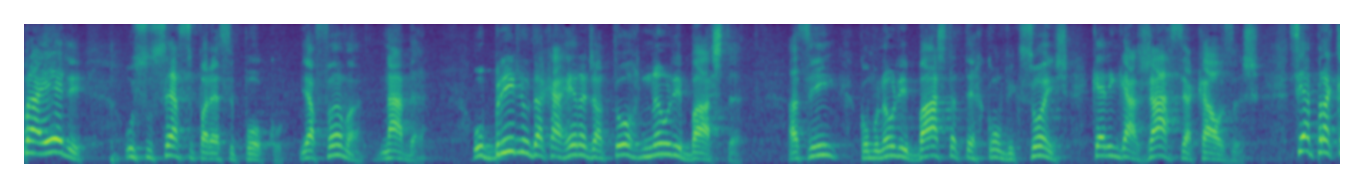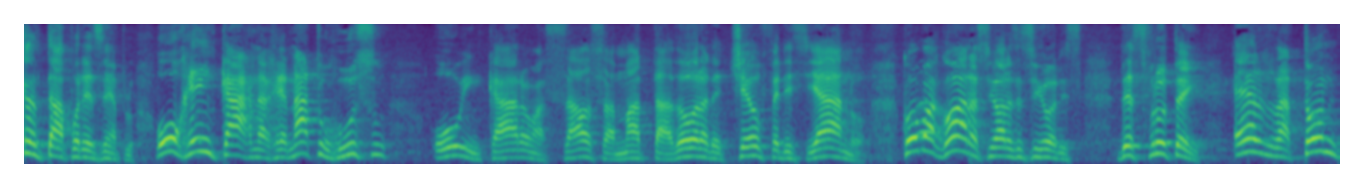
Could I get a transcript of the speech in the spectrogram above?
Para ele, o sucesso parece pouco e a fama, nada. O brilho da carreira de ator não lhe basta. Assim como não lhe basta ter convicções, quer engajar-se a causas. Se é para cantar, por exemplo, ou reencarna Renato Russo, ou encaram a salsa matadora de Cheo Feliciano. Como agora, senhoras e senhores, desfrutem El Raton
